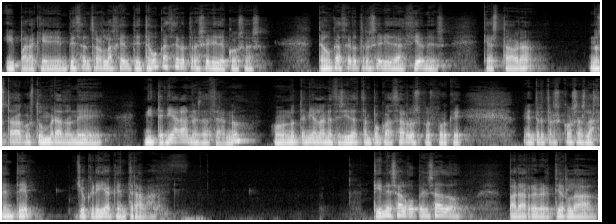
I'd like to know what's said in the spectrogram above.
y para que empiece a entrar la gente, tengo que hacer otra serie de cosas. Tengo que hacer otra serie de acciones que hasta ahora no estaba acostumbrado ni, ni tenía ganas de hacer, ¿no? O no tenía la necesidad tampoco de hacerlos, pues porque, entre otras cosas, la gente yo creía que entraba. ¿Tienes algo pensado para revertir la,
